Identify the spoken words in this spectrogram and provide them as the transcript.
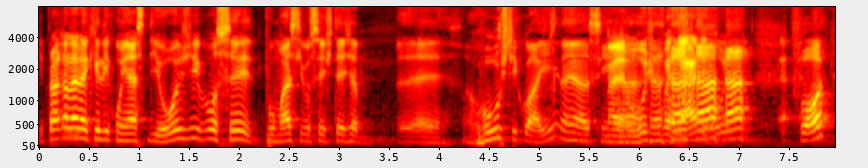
E pra galera que lhe conhece de hoje, você, por mais que você esteja é, rústico aí, né? Assim, É, né? rústico, verdade, rústico. Forte.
